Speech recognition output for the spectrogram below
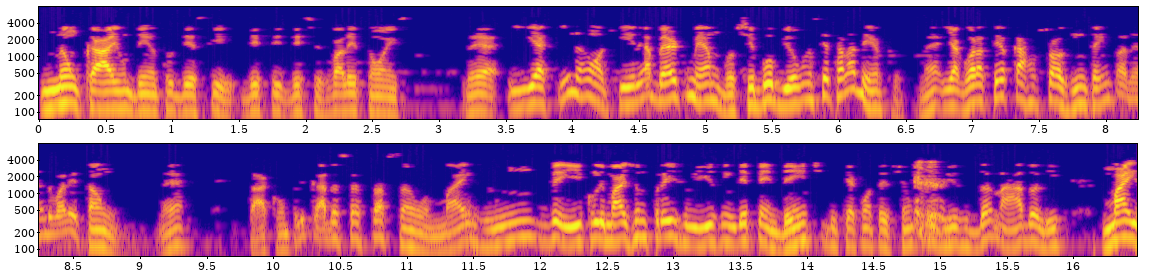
não caiam dentro desse, desse, desses valetões. Né? E aqui não, aqui ele é aberto mesmo. Você bobeou, você está lá dentro. Né? E agora até o carro sozinho está indo para dentro do valetão. Né? Tá complicada essa situação. Mais um veículo e mais um prejuízo, independente do que aconteceu, um prejuízo danado ali. Mas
